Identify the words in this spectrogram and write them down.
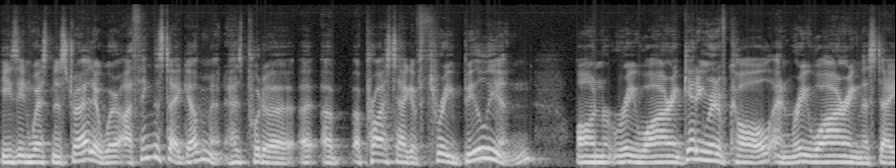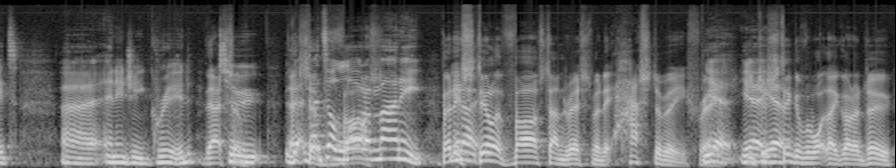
is in Western Australia, where I think the state government has put a, a, a price tag of three billion on rewiring, getting rid of coal and rewiring the state's uh, energy grid. That's to a, that's, that's a, lot of vast- money. But it's know, still a vast underestimate. It has to be, Fred. Yeah, yeah, You just yeah. think of what they've got to do.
